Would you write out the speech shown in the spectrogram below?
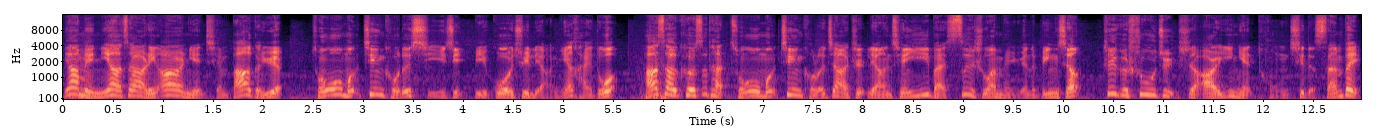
亚美尼亚在二零二二年前八个月从欧盟进口的洗衣机比过去两年还多。哈萨克斯坦从欧盟进口了价值两千一百四十万美元的冰箱，这个数据是二一年同期的三倍。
